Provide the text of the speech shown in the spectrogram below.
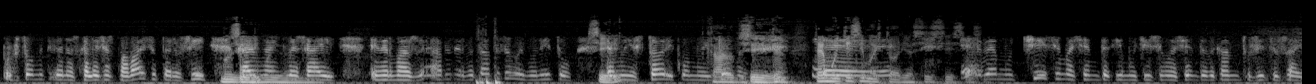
porque estou metida nas calexas para baixo, pero sí, sí hai unha inglesa aí en Hermas a ver, Betanzos é moi bonito, sí. é moi histórico, moi claro, todo. Sí. Ten, ten eh, moitísima historia, sí, sí, sí. Eh, ve muchísima xente aquí, muchísima xente de cantos sitios hai.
